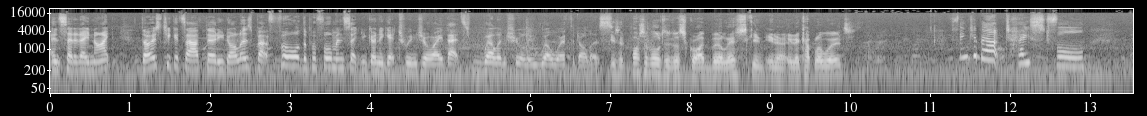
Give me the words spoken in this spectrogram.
and Saturday night. Those tickets are $30, but for the performance that you're going to get to enjoy, that's well and truly well worth the dollars. Is it possible to describe burlesque in, in, a, in a couple of words? Think about tasteful.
